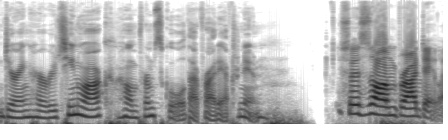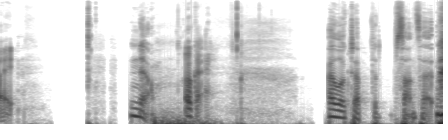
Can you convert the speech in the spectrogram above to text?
during her routine walk home from school that Friday afternoon? So this is all in broad daylight. No. Okay. I looked up the sunset.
